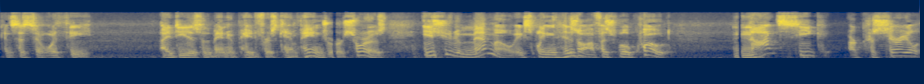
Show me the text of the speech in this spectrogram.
consistent with the ideas of the man who paid for his campaign, George Soros, issued a memo explaining his office will, quote, not seek a carceral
